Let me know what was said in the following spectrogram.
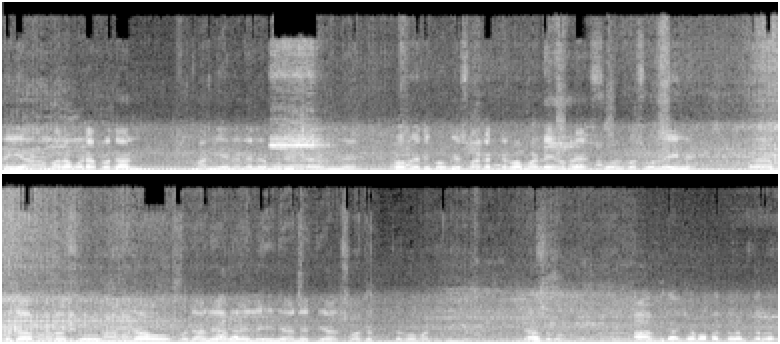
અહીંયા અમારા વડાપ્રધાન માનનીય નરેન્દ્ર મોદી સાહેબને ભવ્યથી ભવ્ય સ્વાગત કરવા માટે અમે સોલ બસો લઈને બધા માણસો મહિલાઓ બધાને અમે લઈને અને ત્યાં સ્વાગત કરવા માટે જઈએ છીએ. વિધાનસભામાં. આ વિધાનસભામાં તરફ તરફ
